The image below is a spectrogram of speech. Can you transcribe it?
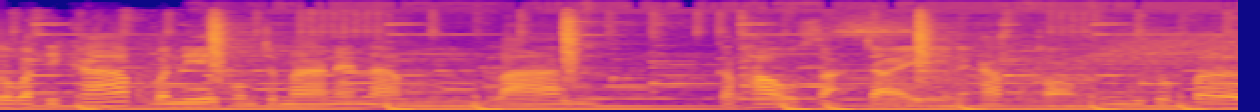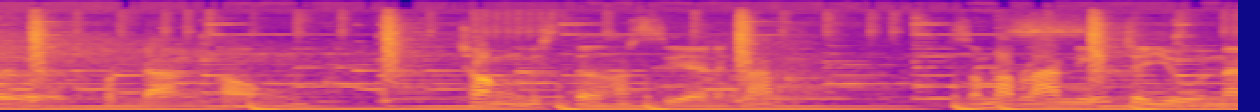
สวัสดีครับ วันนี้ผมจะมาแนะนำร้านกะเพราสะใจนะครับของยูทูบเบอร์คนดังของช่องมิสเตอร์ฮอตเซียนะครับสำหรับร้านนี้จะอยู่ใน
